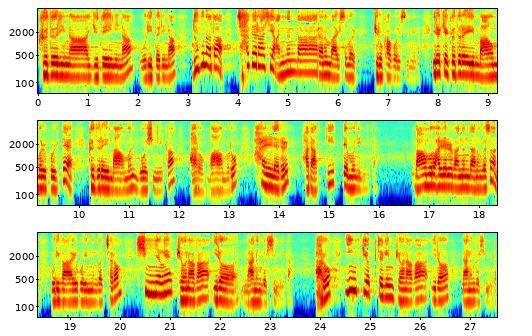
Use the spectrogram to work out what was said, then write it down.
그들이나 유대인이나 우리들이나 누구나 다 차별하지 않는다라는 말씀을 기록하고 있습니다. 이렇게 그들의 마음을 볼 때 그들의 마음은 무엇입니까? 바로 마음으로 할례를 받았기 때문입니다. 마음으로 할례를 받는다는 것은 우리가 알고 있는 것처럼 심령의 변화가 일어나는 것입니다. 바로 인격적인 변화가 일어나는 것입니다.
